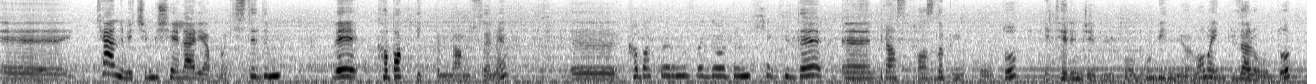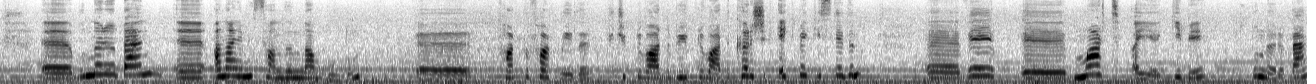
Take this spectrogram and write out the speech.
e, kendim için bir şeyler yapmak istedim ve kabak diktim ben bu sene. E, kabaklarımızda gördüğünüz şekilde e, biraz fazla büyük oldu. Yeterince büyük oldu mu bilmiyorum ama güzel oldu. E, bunları ben e, anneannemin sandığından buldum. E, farklı farklıydı. Küçüklü vardı, büyüklü vardı. Karışık ekmek istedim. E, ve e, Mart ayı gibi bunları ben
